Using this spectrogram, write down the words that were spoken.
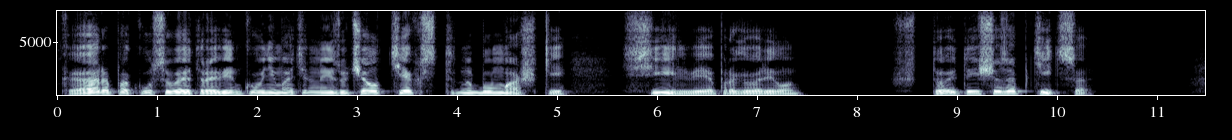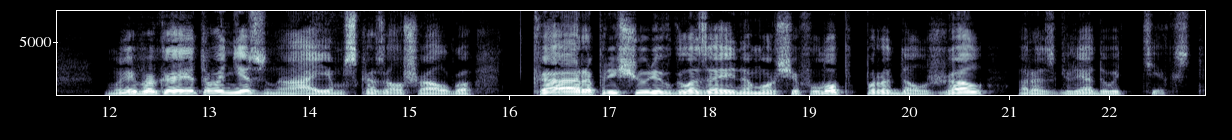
Кара, покусывая травинку, внимательно изучал текст на бумажке. «Сильвия», — проговорил он, — «что это еще за птица?» «Мы пока этого не знаем», — сказал Шалго. Кара, прищурив глаза и наморщив лоб, продолжал разглядывать текст.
